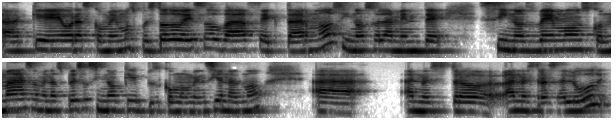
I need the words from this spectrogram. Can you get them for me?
a qué horas comemos, pues todo eso va a afectarnos y no solamente si nos vemos con más o menos peso, sino que, pues como mencionas, ¿no? A, a, nuestro, a nuestra salud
